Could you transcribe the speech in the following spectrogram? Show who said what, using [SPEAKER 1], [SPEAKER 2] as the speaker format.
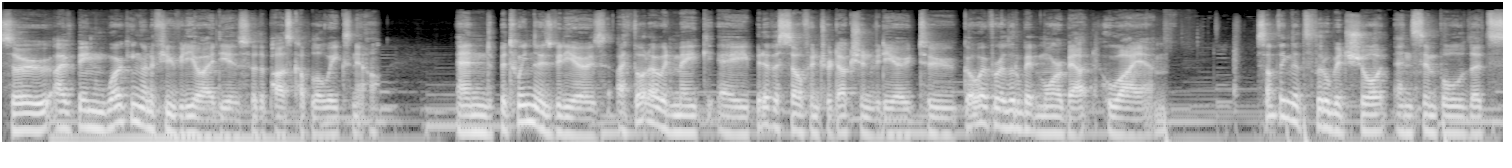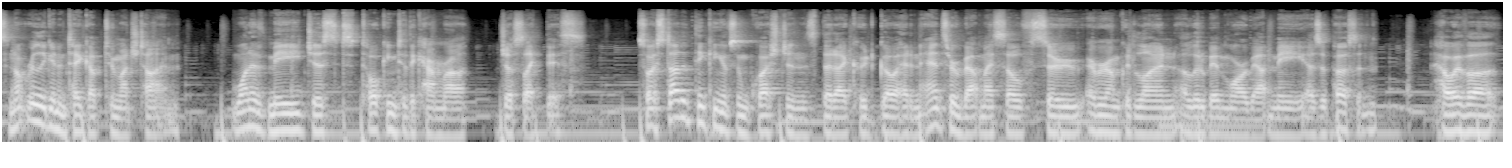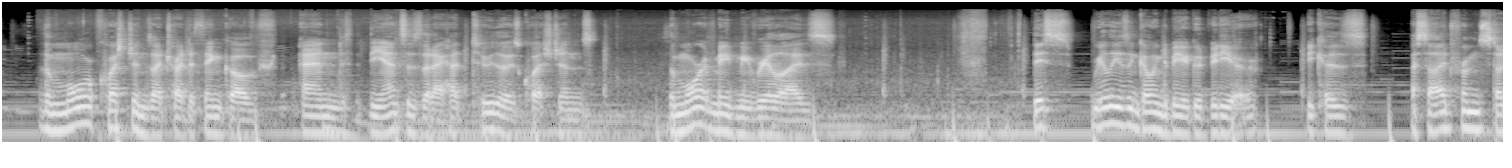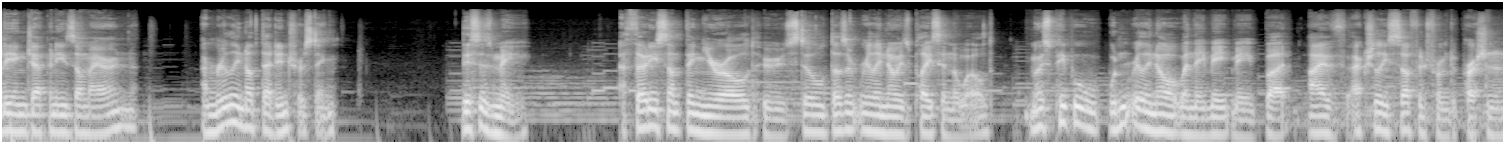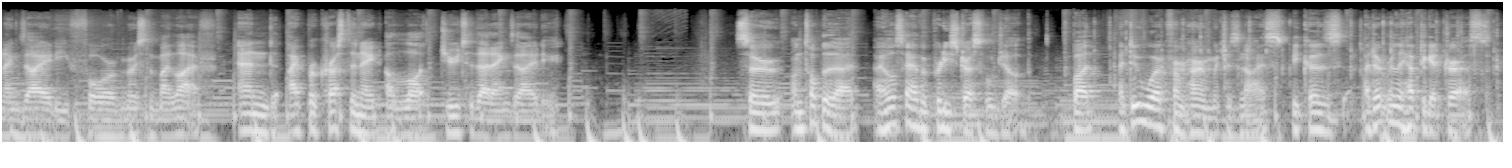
[SPEAKER 1] So I've been working on a few video ideas for the past couple of weeks now. And between those videos, I thought I would make a bit of a self-introduction video to go over a little bit more about who I am. Something that's a little bit short and simple that's not really going to take up too much time. One of me just talking to the camera, just like this. So I started thinking of some questions that I could go ahead and answer about myself so everyone could learn a little bit more about me as a person. However, the more questions I tried to think of and the answers that I had to those questions, the more it made me realize this really isn't going to be a good video because aside from studying Japanese on my own, I'm really not that interesting. This is me, a 30 something year old who still doesn't really know his place in the world. Most people wouldn't really know it when they meet me, but I've actually suffered from depression and anxiety for most of my life, and I procrastinate a lot due to that anxiety. So, on top of that, I also have a pretty stressful job, but I do work from home, which is nice because I don't really have to get dressed.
